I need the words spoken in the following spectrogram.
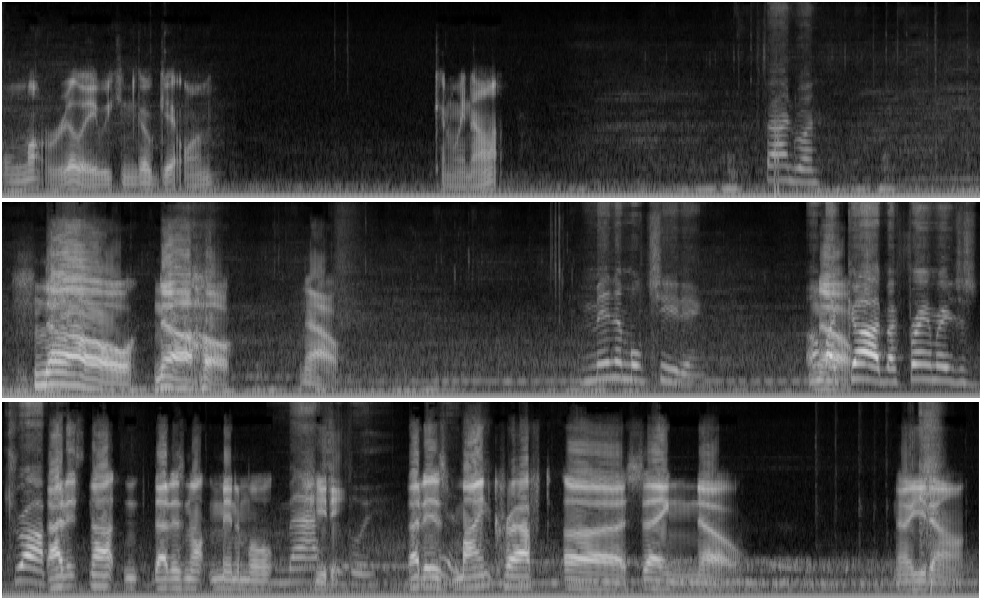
Well, not really. We can go get one. Can we not? Found one. No! No! No. Minimal cheating. Oh No. my god, my frame rate just dropped That is not that is not minimal cheating. massively. That is Minecraft uh saying no. No you don't.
